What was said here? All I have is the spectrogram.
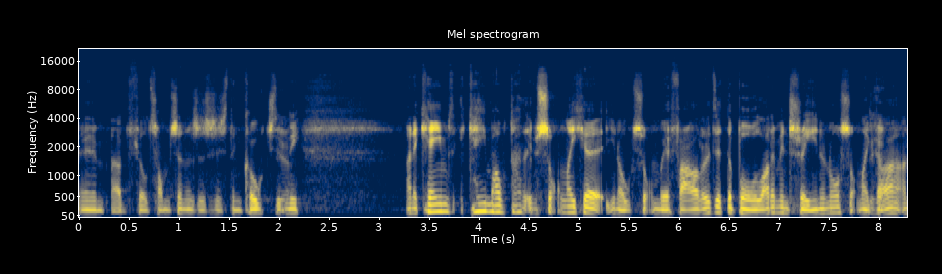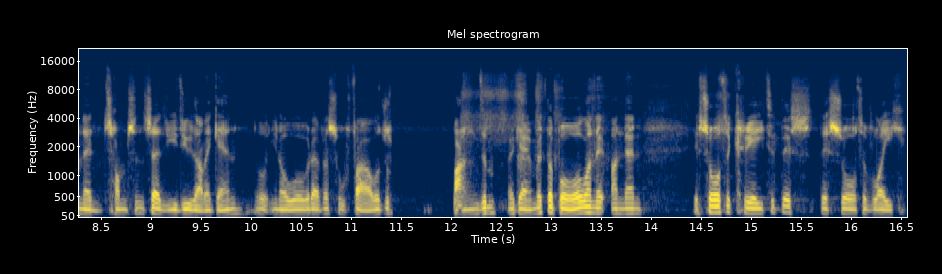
um, had Phil Thompson as assistant coach, didn't yeah. he? And it came it came out that it was something like a you know something where Fowler did the ball at him in training or something like yeah. that, and then Thompson said you do that again, or, you know, or whatever. So Fowler just banged him again with the ball, and it, and then it sort of created this this sort of like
